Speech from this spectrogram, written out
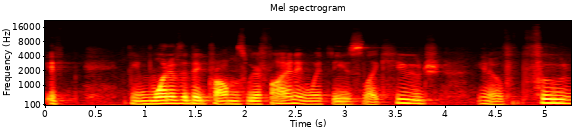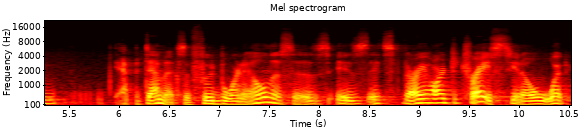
if I mean, one of the big problems we're finding with these like huge, you know, food epidemics of foodborne illnesses is it's very hard to trace. You know what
